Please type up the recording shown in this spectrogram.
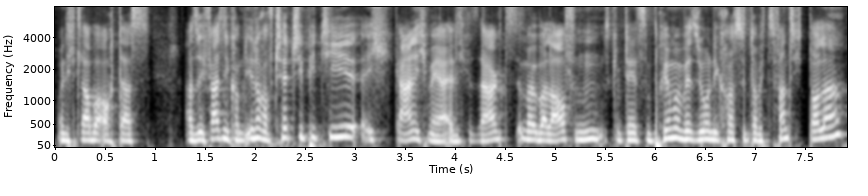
Und ich glaube auch, dass, also ich weiß nicht, kommt ihr noch auf ChatGPT? Ich gar nicht mehr, ehrlich gesagt. Es ist immer überlaufen. Es gibt ja jetzt eine Premium-Version, die kostet, glaube ich, 20 Dollar.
